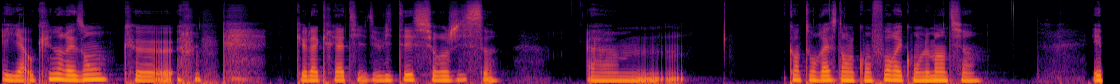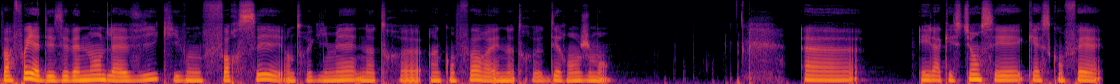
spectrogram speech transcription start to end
il n'y a aucune raison que que la créativité surgisse euh, quand on reste dans le confort et qu'on le maintient. Et parfois, il y a des événements de la vie qui vont forcer, entre guillemets, notre euh, inconfort et notre dérangement. Euh, et la question, c'est qu'est-ce qu'on fait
